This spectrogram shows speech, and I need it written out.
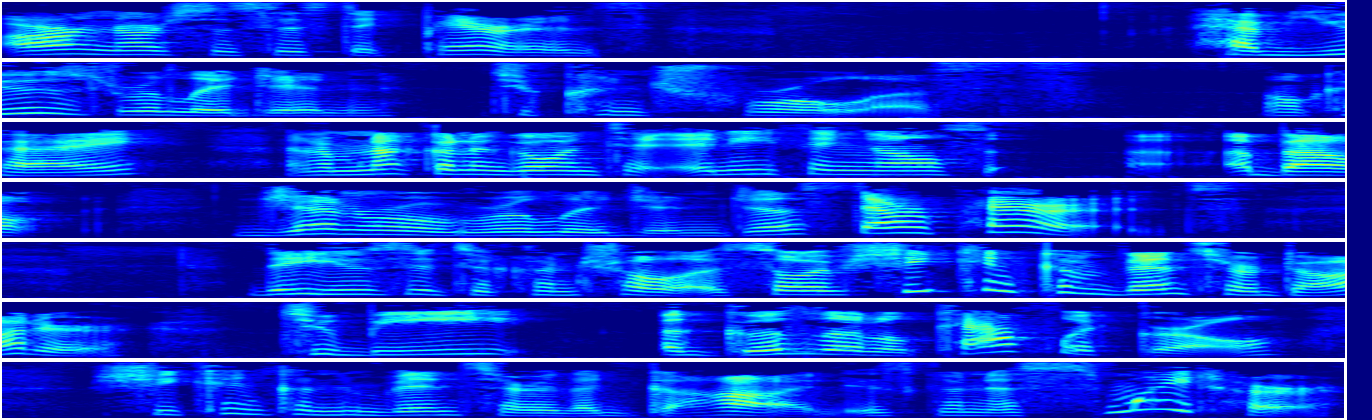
our narcissistic parents have used religion to control us. Okay? And I'm not going to go into anything else uh, about general religion, just our parents. They use it to control us. So if she can convince her daughter to be a good little Catholic girl, she can convince her that God is going to smite her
